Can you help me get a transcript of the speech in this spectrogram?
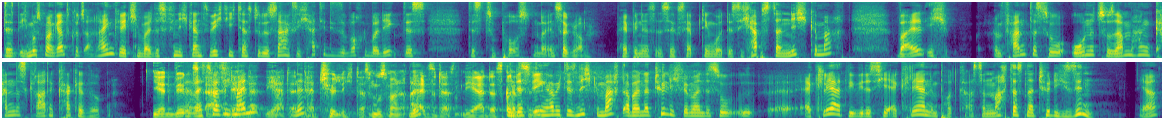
das, ich muss mal ganz kurz reingrätschen, weil das finde ich ganz wichtig, dass du das sagst. Ich hatte diese Woche überlegt, das, das zu posten bei Instagram. Happiness is accepting what is. Ich habe es dann nicht gemacht, weil ich empfand das so, ohne Zusammenhang kann das gerade kacke wirken. ja, wirklich, Weißt du, was ich ja, meine? Ja, ja, Ne? natürlich, das muss man, also das, ja, das Und deswegen habe ich das nicht gemacht, aber natürlich, wenn man das so äh, erklärt, wie wir das hier erklären im Podcast, dann macht das natürlich Sinn. Ja?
